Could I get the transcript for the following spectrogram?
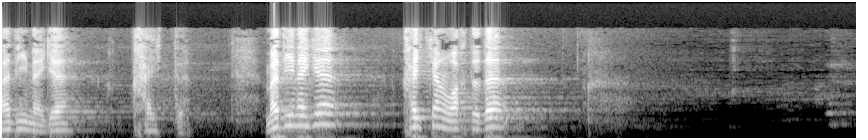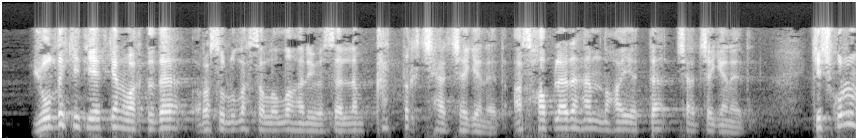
madinaga qaytdi. Madinaga qaytgan vaqtida yo'lda ketayotgan vaqtida rasululloh sollallohu alayhi vasallam qattiq charchagan edi. Ashoblari ham nihoyatda charchagan edi. Kechqurun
